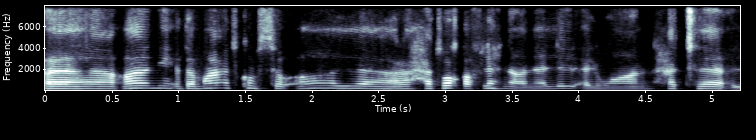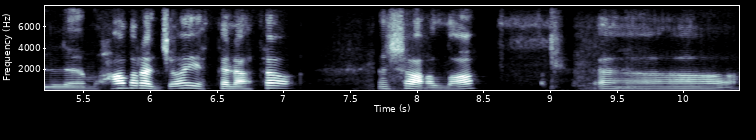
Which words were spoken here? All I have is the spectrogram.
آه أني إذا ما عندكم سؤال آه، راح أتوقف لهنا أنا للألوان حتى المحاضرة الجاية الثلاثاء إن شاء الله. آه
